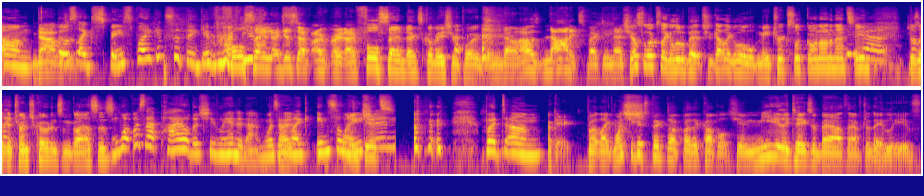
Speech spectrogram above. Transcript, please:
um That was those like space blankets that they give Full refugees. send. I just have. I, right, I have full send exclamation point written down. I was not expecting that. She also looks like a little bit. She's got like a little Matrix look going on in that scene. Yeah, she has but like, a trench coat and some glasses. What was that pile that she landed on? Was it I- like insulation? but um Okay, but like once she gets picked up by the couple, she immediately takes a bath after they leave,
